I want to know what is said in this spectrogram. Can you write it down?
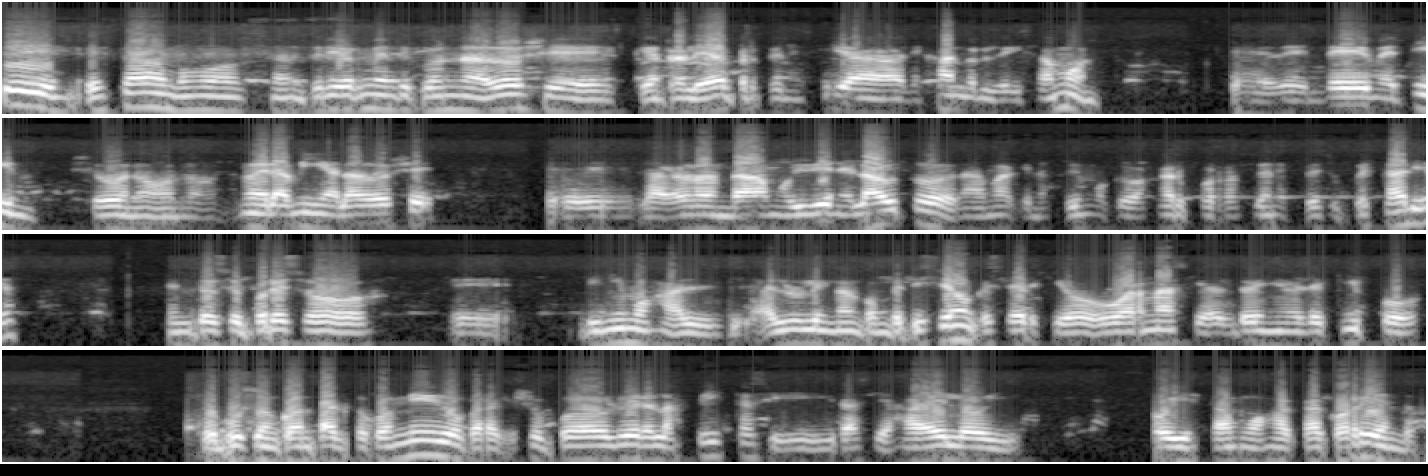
Sí, estábamos anteriormente con una Dodge que en realidad pertenecía a Alejandro Leguizamón, del DM Team yo no, no, no era mía la Doge, eh, la verdad andaba muy bien el auto, nada más que nos tuvimos que bajar por razones presupuestarias, entonces por eso eh, vinimos al, al Hurlingham Competición, que Sergio Guarnacia, el dueño del equipo, se puso en contacto conmigo para que yo pueda volver a las pistas y gracias a él hoy, hoy estamos acá corriendo.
